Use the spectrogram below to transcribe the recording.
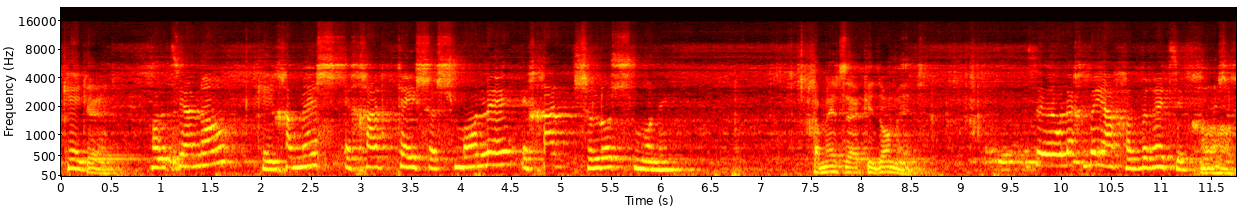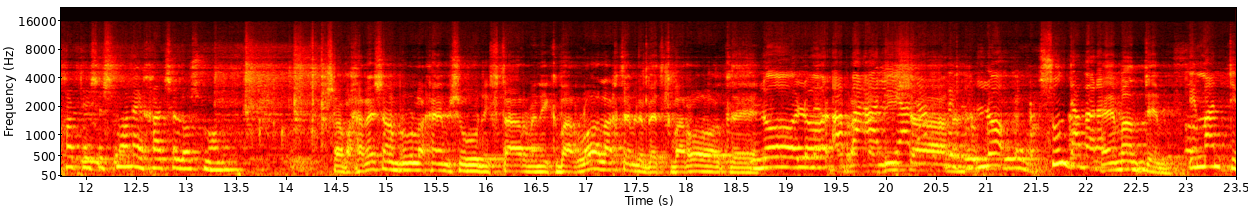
כן. כן. מרציאנו? כן. 5198 חמש זה הקידומת. זה הולך ביחד, ברצף. אה. 5198 138 עכשיו, אחרי שאמרו לכם שהוא נפטר ונקבר, לא הלכתם לבית קברות? לא, לא, הבעלי קדישא. הלך, ו- לא, שום דבר, האמנתם. האמנתם.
